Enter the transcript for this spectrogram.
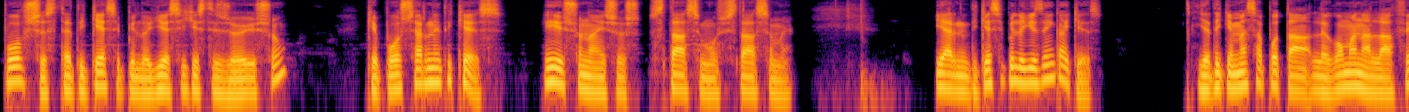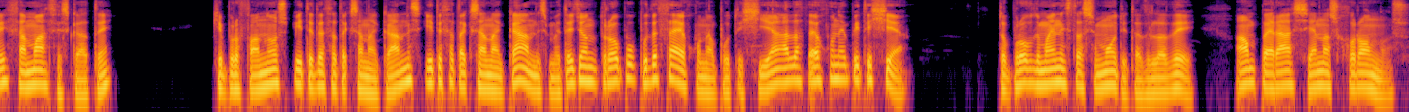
πόσες θετικές επιλογές είχε στη ζωή σου και πόσες αρνητικές. Ή ήσουν ίσως στάσιμος ή στάσιμη. Οι αρνητικές επιλογές δεν είναι κακές. Γιατί και μέσα από τα λεγόμενα λάθη θα μάθεις κάτι και προφανώς είτε δεν θα τα ξανακάνεις είτε θα τα ξανακάνεις με τέτοιον τρόπο που δεν θα έχουν αποτυχία αλλά θα έχουν επιτυχία. Το πρόβλημα είναι η στασιμότητα, δηλαδή αν περάσει ένας χρόνος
